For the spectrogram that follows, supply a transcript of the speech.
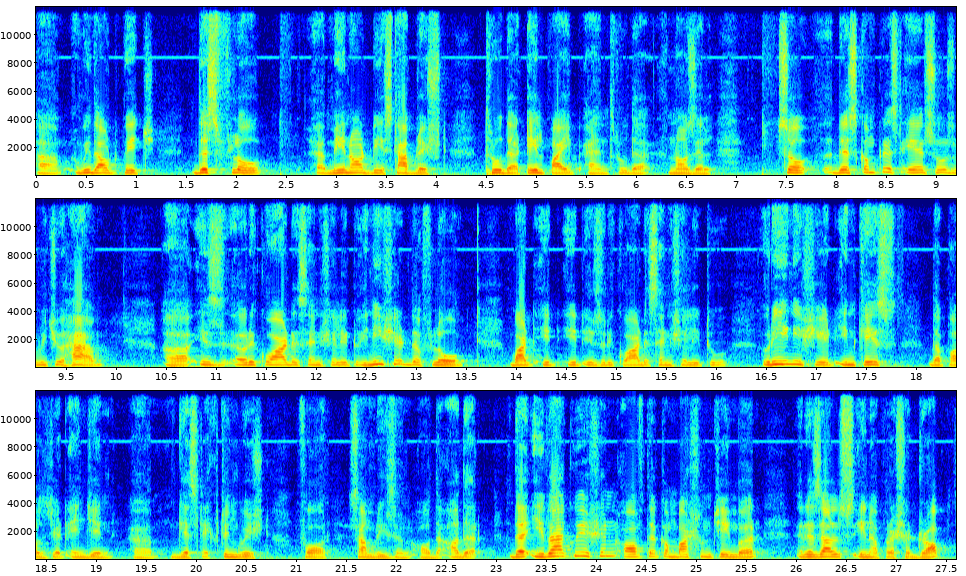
uh, without which this flow uh, may not be established through the tailpipe and through the nozzle. So, this compressed air source which you have uh, is required essentially to initiate the flow, but it, it is required essentially to reinitiate in case the pulse jet engine uh, gets extinguished for some reason or the other. The evacuation of the combustion chamber results in a pressure drop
